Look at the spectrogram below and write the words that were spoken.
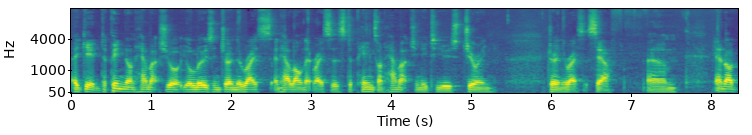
again, depending on how much you're, you're losing during the race and how long that race is, depends on how much you need to use during during the race itself. Um, and I'd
